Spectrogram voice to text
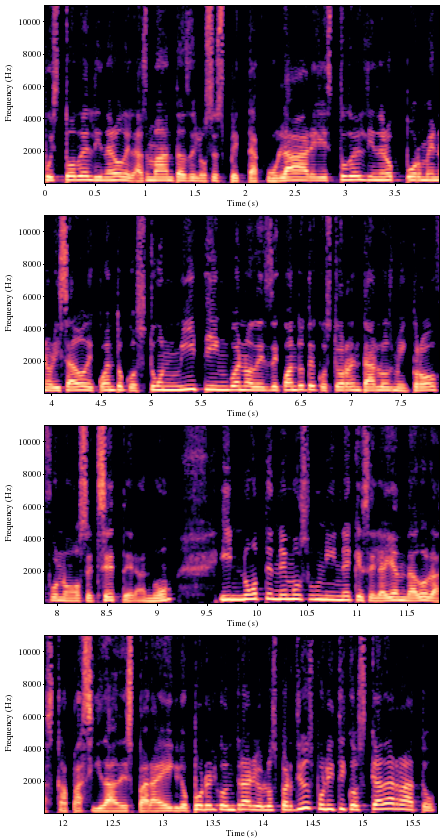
pues todo el dinero de las mantas, de los espectaculares, todo el dinero pormenorizado de cuánto costó un meeting, bueno, desde cuánto te costó rentar los micrófonos, etcétera, ¿no? Y no tenemos un INE que se le hayan dado las capacidades para ello. Por el contrario, los partidos políticos cada rato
